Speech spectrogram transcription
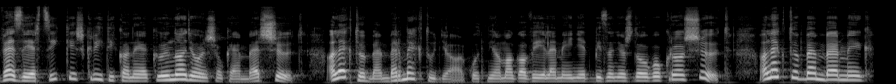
Vezércikk és kritika nélkül nagyon sok ember, sőt, a legtöbb ember meg tudja alkotni a maga véleményét bizonyos dolgokról, sőt, a legtöbb ember még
